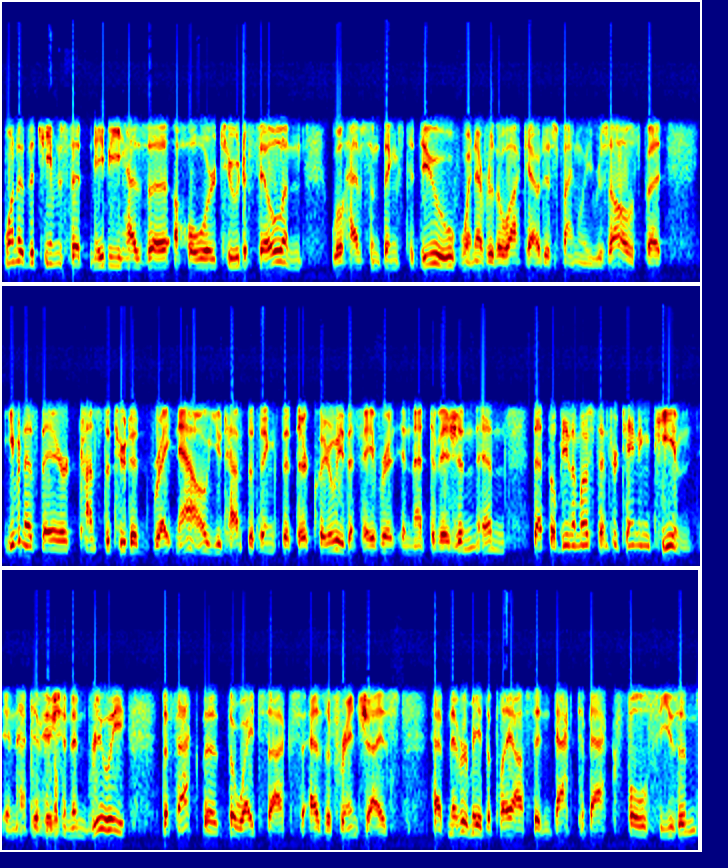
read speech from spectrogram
one of the teams that maybe has a, a hole or two to fill and will have some things to do whenever the lockout is finally resolved. But even as they're constituted right now, you'd have to think that they're clearly the favorite in that division and that they'll be the most entertaining team in that division. And really, the fact that the White Sox, as a franchise, have never made the playoffs in back to back full seasons,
